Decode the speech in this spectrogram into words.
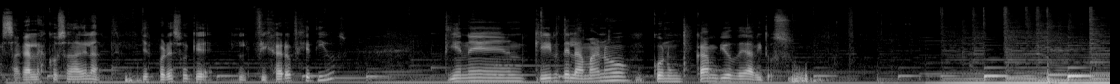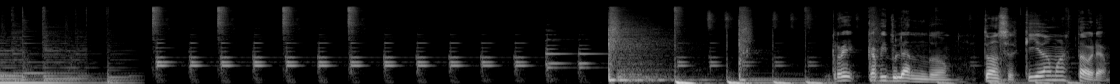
sacar las cosas adelante. Y es por eso que fijar objetivos tienen que ir de la mano con un cambio de hábitos. Recapitulando, entonces, ¿qué llevamos hasta ahora?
